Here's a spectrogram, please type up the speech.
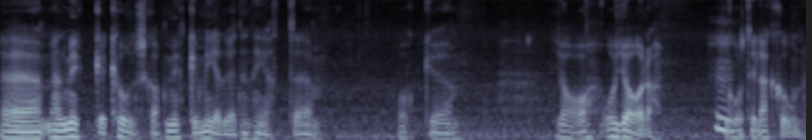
Eh, Men mycket kunskap, mycket medvetenhet eh, och ja, och göra. Mm. Gå till aktion.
